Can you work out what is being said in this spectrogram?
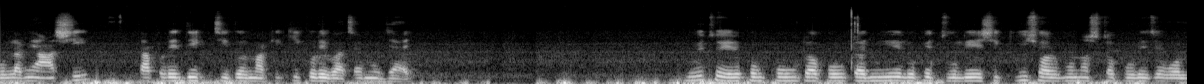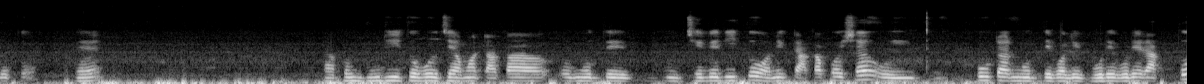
বললাম আমি আসি, তারপরে দেখছি তোর মাকে কি করে বাঁচানো যায়। বুঝেছ এরকম কৌটা পৌটা নিয়ে লোকে চলে এসে কি সর্বনাশটা করেছে বলো তো হ্যাঁ? এখন বুড়ি তো বলছে আমার টাকা ওর মধ্যে, ছেলে দিত, অনেক টাকা পয়সা, ওই কৌটার মধ্যে বলে ভরে ভরে রাখতো,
